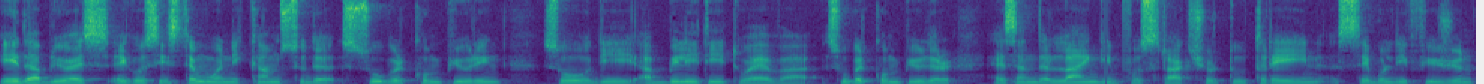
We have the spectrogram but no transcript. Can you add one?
AWS ecosystem when it comes to the supercomputing, so the ability to have a supercomputer as underlying infrastructure to train stable diffusion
